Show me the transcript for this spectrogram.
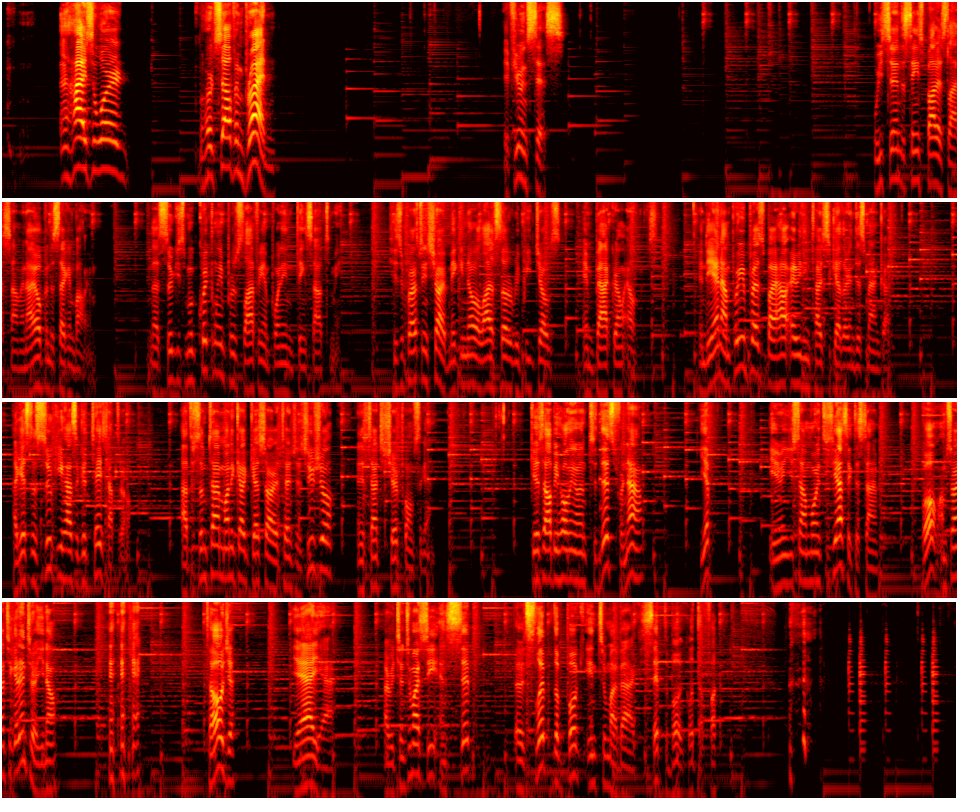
and hides the word herself in bread. If you insist. We sit in the same spot as last time, and I open the second volume. Natsuki's moved quickly and proves laughing and pointing things out to me. She's surprisingly sharp, making note a lot of subtle repeat jokes and background elements. In the end, I'm pretty impressed by how everything ties together in this manga. I guess Natsuki has a good taste after all. After some time, Monika gets our attention as usual, and it's time to share poems again. Guess I'll be holding on to this for now. Yep, even you sound more enthusiastic this time. Well, I'm starting to get into it, you know. Told ya. Yeah, yeah. I return to my seat and sip, uh, slip the book into my bag. Sip the book. What the fuck?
